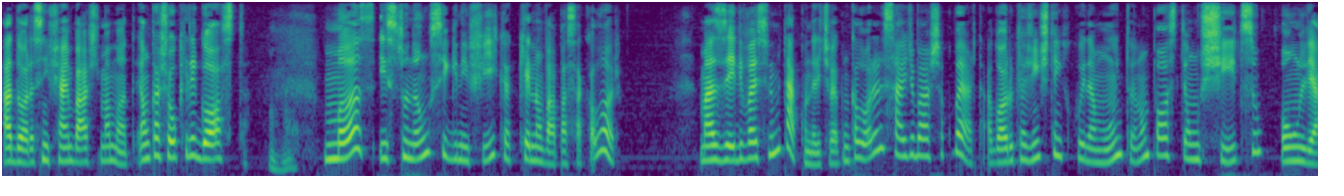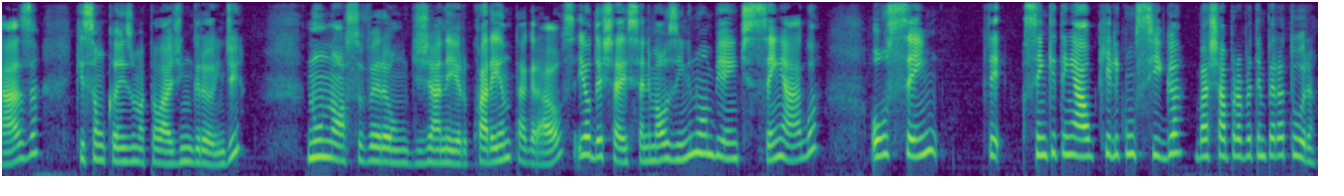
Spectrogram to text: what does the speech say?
adora se enfiar embaixo de uma manta. É um cachorro que ele gosta. Uhum. Mas isso não significa que ele não vai passar calor. Mas ele vai se limitar. Quando ele estiver com calor, ele sai debaixo da coberta. Agora, o que a gente tem que cuidar muito, eu não posso ter um Shih Tzu ou um Lhasa, que são cães de uma pelagem grande, no nosso verão de janeiro, 40 graus, e eu deixar esse animalzinho num ambiente sem água ou sem, ter, sem que tenha algo que ele consiga baixar a própria temperatura.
